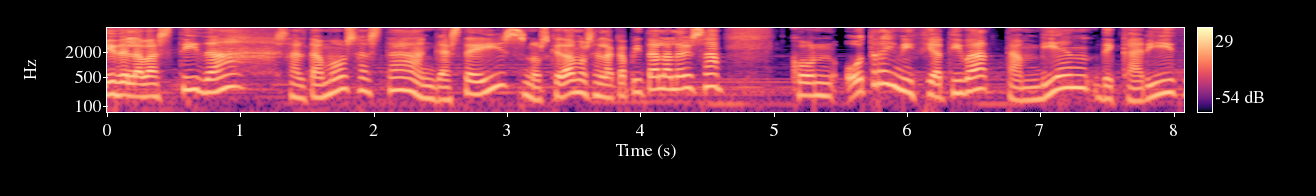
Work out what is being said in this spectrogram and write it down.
Y de la Bastida saltamos hasta Gasteiz, nos quedamos en la capital alavesa con otra iniciativa también de cariz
